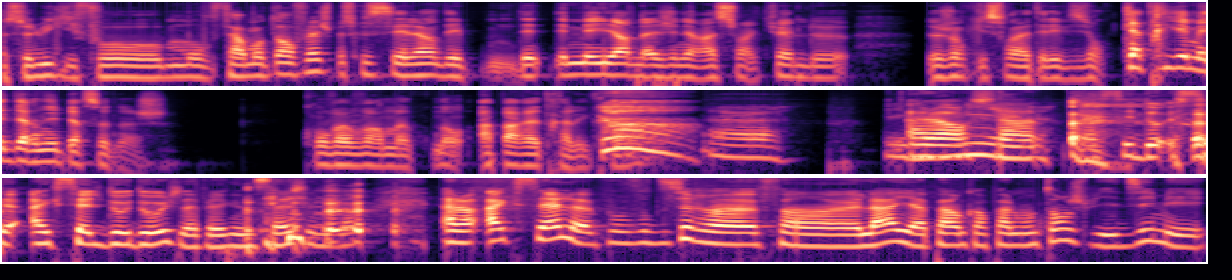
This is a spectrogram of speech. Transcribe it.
celui qu'il faut mon- faire monter en flèche parce que c'est l'un des, des- des meilleurs de la génération actuelle de, de gens qui sont à la télévision. Quatrième et dernier personnage qu'on va voir maintenant apparaître à l'écran. Euh, les Alors ça, ça, c'est Do- c'est Axel Dodo, je l'appelle comme ça. j'aime bien. Alors Axel, pour vous dire, enfin là, il y a pas encore pas longtemps, je lui ai dit, mais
